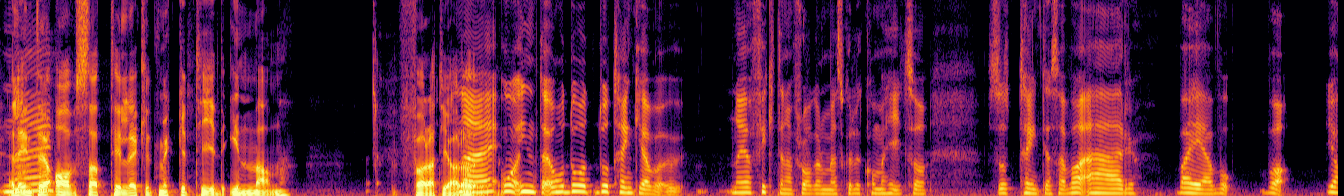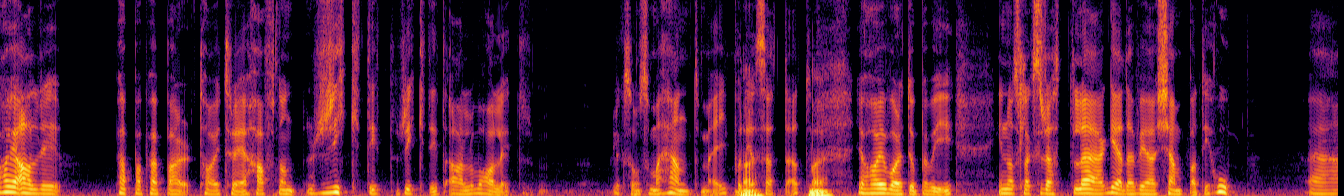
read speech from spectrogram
eller Nej. inte avsatt tillräckligt mycket tid innan för att göra Nej, och, inte, och då, då tänker jag, när jag fick den här frågan om jag skulle komma hit så, så tänkte jag så här, vad är, vad är, vad, jag har ju aldrig, peppar peppar, ta i trä, haft någon riktigt, riktigt allvarligt liksom som har hänt mig på Nej. det sättet. Nej. Jag har ju varit uppe i, i något slags rätt läge där vi har kämpat ihop. Eh,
